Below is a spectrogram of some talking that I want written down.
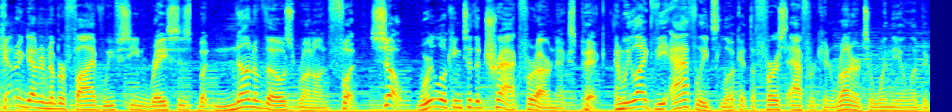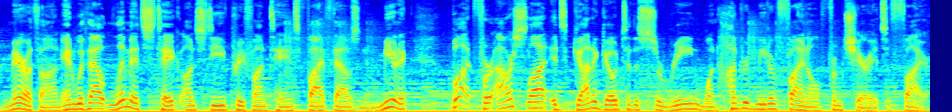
Counting down to number five, we've seen races, but none of those run on foot. So, we're looking to the track for our next pick. And we like the athlete's look at the first African runner to win the Olympic marathon, and without limits take on Steve Prefontaine's 5,000 in Munich. But for our slot, it's gotta go to the serene 100 meter final from Chariots of Fire.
